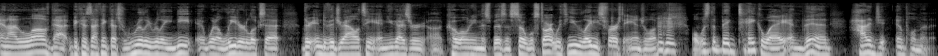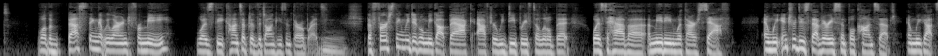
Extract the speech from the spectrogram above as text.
And I love that because I think that's really, really neat And when a leader looks at their individuality and you guys are uh, co-owning this business. So we'll start with you ladies first, Angela. Mm-hmm. What was the big takeaway? And then how did you implement it? Well, the best thing that we learned for me was the concept of the donkeys and thoroughbreds. Mm. The first thing we did when we got back after we debriefed a little bit was to have a, a meeting with our staff. And we introduced that very simple concept and we got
